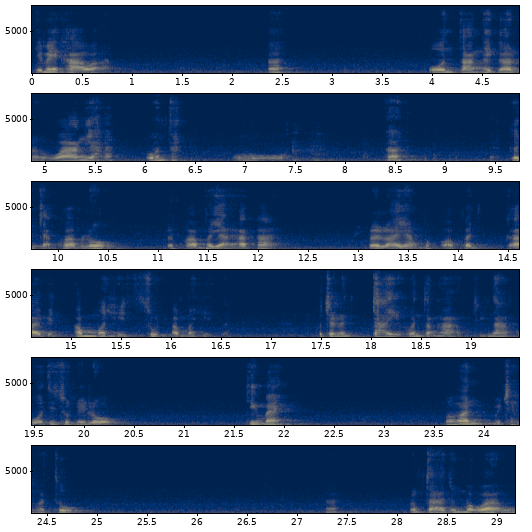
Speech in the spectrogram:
เห็นไหมข่าวอะอะโอนตังค์ให้กันวางยาโอนตังค์โอ้โหฮะเกิดจากความโลภและความพยาอาฆาตหลายๆอย่างประกอบกัน กลายเป็นอมหิตสุดอมหิตเพราะฉะนั้นใจคนต่างหากที่น่ากลัวที่สุดในโลก จริงไหมเพราะงั้นไม่ใช่วัตถุหลวงตาจึงบอกว่าโอ้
